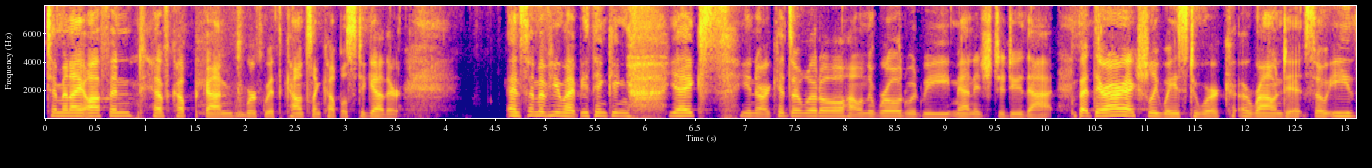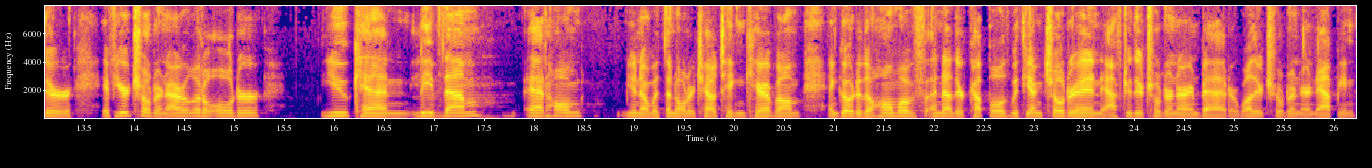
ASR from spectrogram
Tim and I often have gone work with counseling couples together. And some of you might be thinking, yikes, you know, our kids are little. How in the world would we manage to do that? But there are actually ways to work around it. So either if your children are a little older, you can leave them at home you know, with an older child taking care of them and go to the home of another couple with young children after their children are in bed or while their children are napping.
